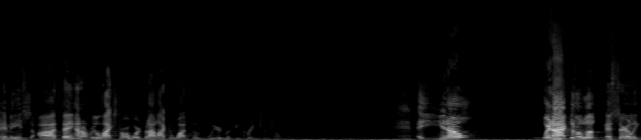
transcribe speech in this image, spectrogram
I mean, it's an odd thing. I don't really like Star Wars, but I like to watch those weird looking creatures. You know, we're not going to look necessarily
